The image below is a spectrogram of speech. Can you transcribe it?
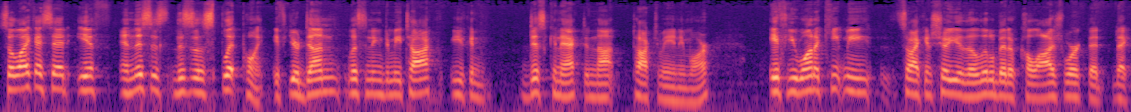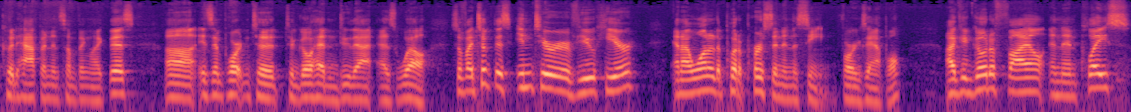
So like I said, if, and this is, this is a split point. If you're done listening to me talk, you can disconnect and not talk to me anymore. If you want to keep me so I can show you the little bit of collage work that, that could happen in something like this, uh, it's important to, to go ahead and do that as well. So if I took this interior view here and I wanted to put a person in the scene, for example, I could go to File and then Place.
